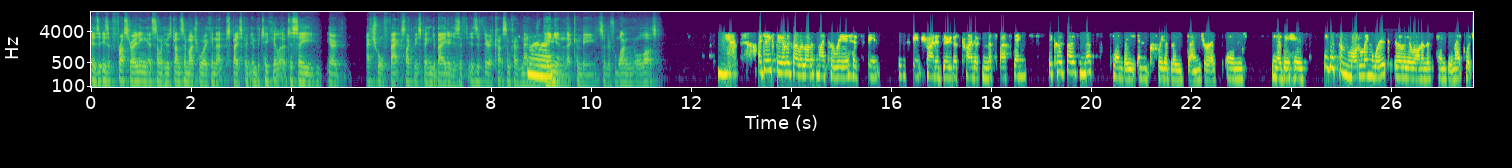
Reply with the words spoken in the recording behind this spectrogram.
is is it frustrating as someone who's done so much work in that space, but in particular, to see you know actual facts like this being debated as if as if there is some kind of matter mm. of opinion that can be sort of won or lost. Yeah, I do feel as though a lot of my career has spent been spent trying to do this kind of myth busting because those myths can be incredibly dangerous. And you know, there has there was some modelling work earlier on in this pandemic which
